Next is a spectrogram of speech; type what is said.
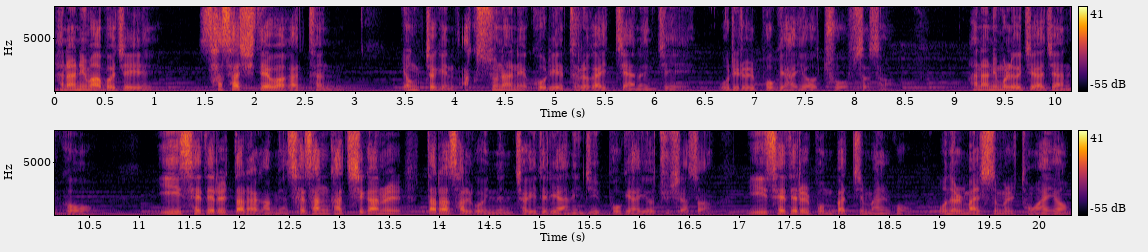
하나님 아버지 사사시대와 같은 영적인 악순환의 고리에 들어가 있지 않은지 우리를 보게 하여 주옵소서. 하나님을 의지하지 않고 이 세대를 따라가며 세상 가치관을 따라 살고 있는 저희들이 아닌지 보게 하여 주셔서 이 세대를 본받지 말고 오늘 말씀을 통하여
